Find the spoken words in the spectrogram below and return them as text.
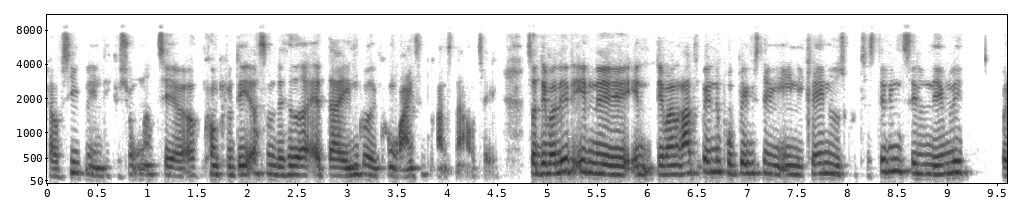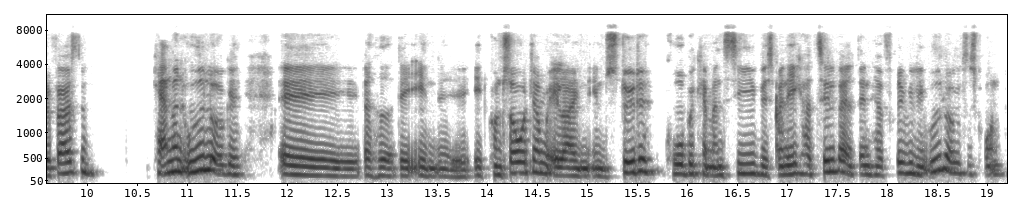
plausible indikationer til at konkludere, som det hedder, at der er indgået en konkurrencebegrænsende aftale. Så det var lidt en, øh, en, det var en ret spændende problemstilling, egentlig klagenødet skulle tage stilling til, nemlig for det første, kan man udelukke øh, hvad hedder det, en, øh, et konsortium eller en, en støttegruppe, kan man sige, hvis man ikke har tilvalgt den her frivillige udelukkelsesgrund?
